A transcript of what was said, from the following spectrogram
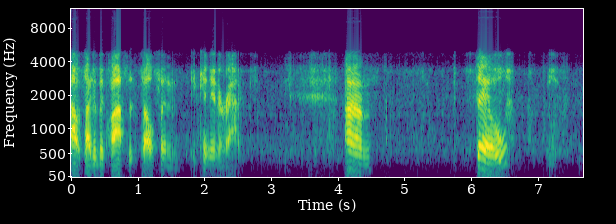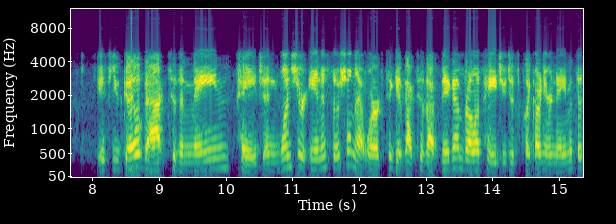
outside of the class itself and it can interact. Um, so if you go back to the main page, and once you're in a social network, to get back to that big umbrella page, you just click on your name at the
